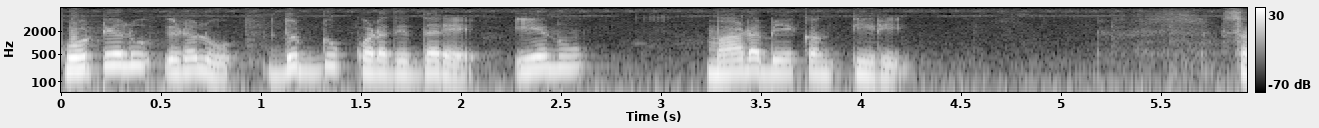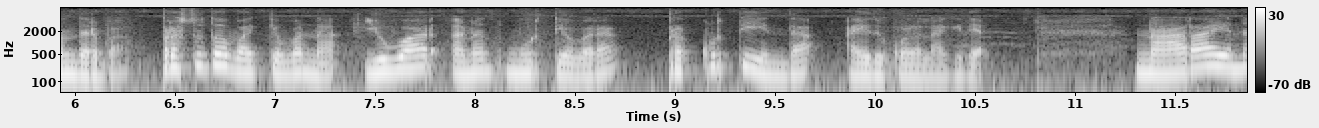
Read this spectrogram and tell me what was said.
ಹೋಟೆಲು ಇಡಲು ದುಡ್ಡು ಕೊಡದಿದ್ದರೆ ಏನು ಮಾಡಬೇಕಂತೀರಿ? ಸಂದರ್ಭ. ಪ್ರಸ್ತುತ ವಾಕ್ಯವನ್ನು ಯು ಆರ್ ಅನಂತಮೂರ್ತಿಯವರ ಪ್ರಕೃತಿಯಿಂದ ಆಯ್ದುಕೊಳ್ಳಲಾಗಿದೆ. ನಾರಾಯಣ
